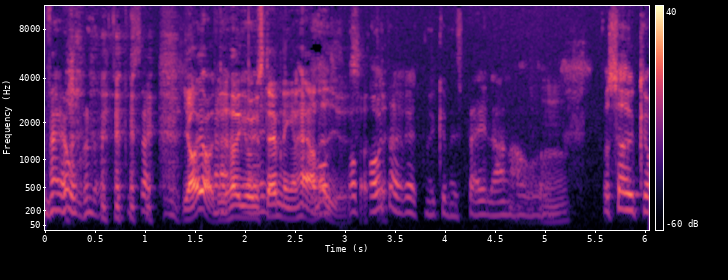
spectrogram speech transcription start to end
med åren. ja, ja, du höjer ju stämningen här jag, nu. Jag pratar att... rätt mycket med spelarna och mm. försöker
